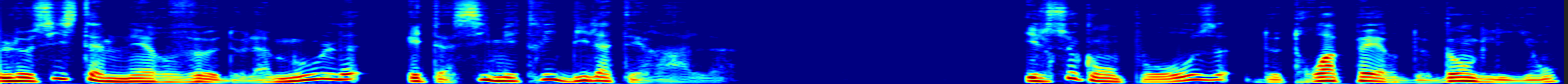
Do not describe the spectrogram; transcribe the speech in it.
Le système nerveux de la moule est à symétrie bilatérale. Il se compose de trois paires de ganglions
